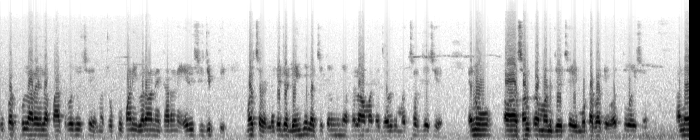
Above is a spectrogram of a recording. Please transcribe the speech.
ઉપર ખુલ્લા રહેલા પાત્રો જે છે, એમાં ચોખ્ખું પાણી ભરાવાને કારણે એરિસી જીપતી મચ્છર, એટલે કે જે ડેન્ગ્યુના ચિકનગુનિયા ફેલાવવા માટે જરૂરી મચ્છર જે છે, એનું સંક્રમણ જે છે એ મોટાભાગે વધતું હોય છે. અને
